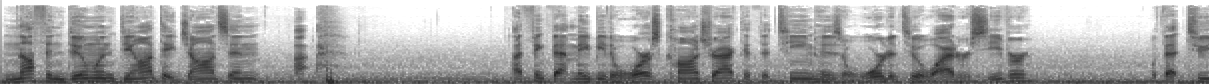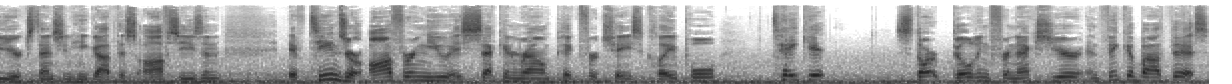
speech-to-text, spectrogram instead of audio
nothing doing. Diontae Johnson, I, I think that may be the worst contract that the team has awarded to a wide receiver with that two year extension he got this offseason. If teams are offering you a second round pick for Chase Claypool, take it, start building for next year, and think about this.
